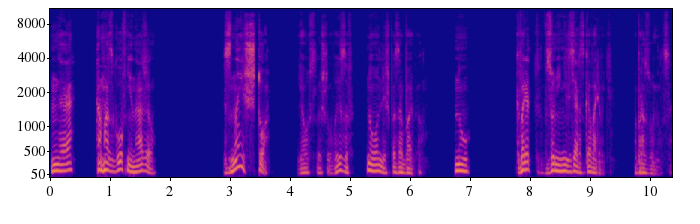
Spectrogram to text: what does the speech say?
Да, а мозгов не нажил. Знаешь что? Я услышал вызов, но он лишь позабавил. Ну, говорят, в зоне нельзя разговаривать. Образумился.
